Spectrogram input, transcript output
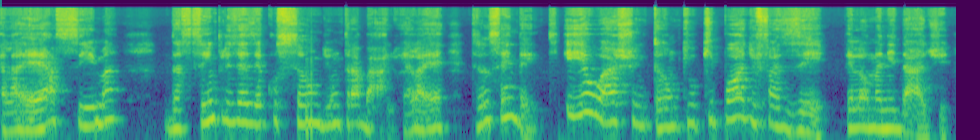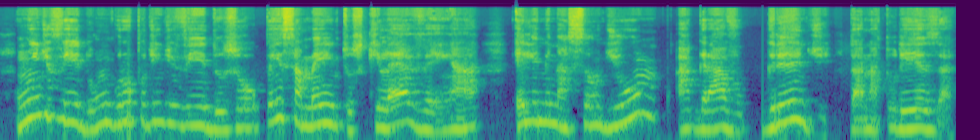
Ela é acima da simples execução de um trabalho, ela é transcendente. E eu acho, então, que o que pode fazer pela humanidade um indivíduo, um grupo de indivíduos ou pensamentos que levem à eliminação de um agravo grande da natureza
